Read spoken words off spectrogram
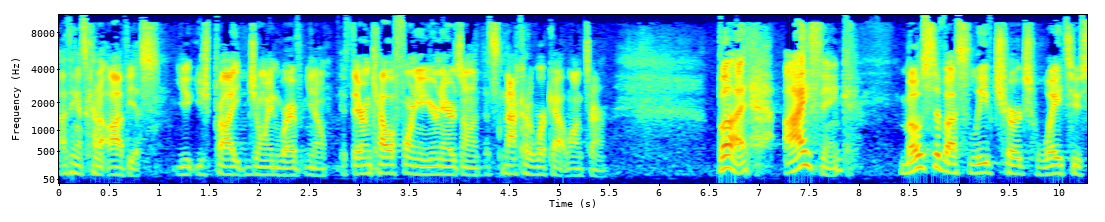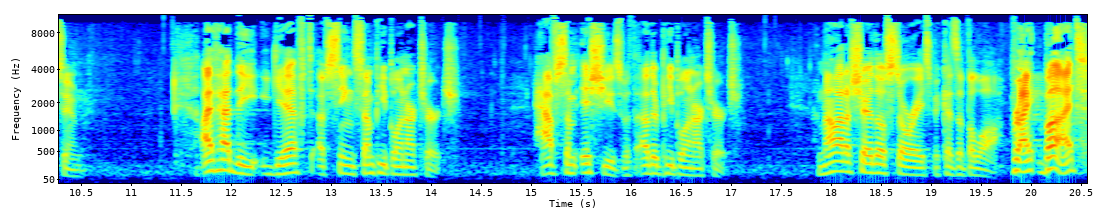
I think it's kind of obvious. You, you should probably join wherever, you know, if they're in California, you're in Arizona, that's not going to work out long term. But I think most of us leave church way too soon. I've had the gift of seeing some people in our church have some issues with other people in our church. I'm not allowed to share those stories because of the law, right? But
